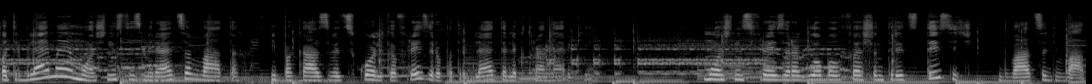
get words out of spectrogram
Потребляемая мощность измеряется в ваттах и показывает, сколько фрезер употребляет электроэнергии. Мощность фрезера Global Fashion 30 тысяч – 20 Вт.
